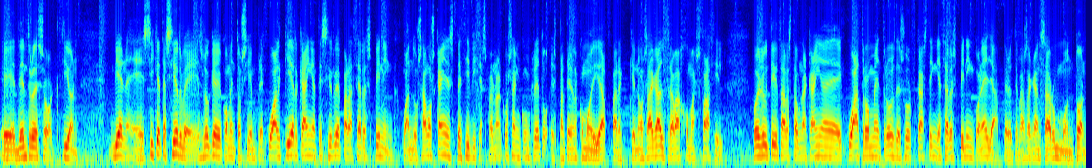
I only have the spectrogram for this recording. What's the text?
eh, dentro de su acción. Bien, eh, sí que te sirve, es lo que comento siempre, cualquier caña te sirve para hacer spinning. Cuando usamos cañas específicas para una cosa en concreto es para tener comodidad, para que nos haga el trabajo más fácil. Puedes utilizar hasta una caña de 4 metros de surfcasting y hacer spinning con ella, pero te vas a cansar un montón.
